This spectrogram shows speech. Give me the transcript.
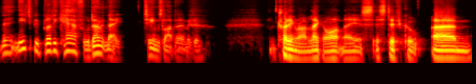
They need to be bloody careful, don't they? Teams like Birmingham treading around Lego, aren't they? It's it's difficult. Um,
